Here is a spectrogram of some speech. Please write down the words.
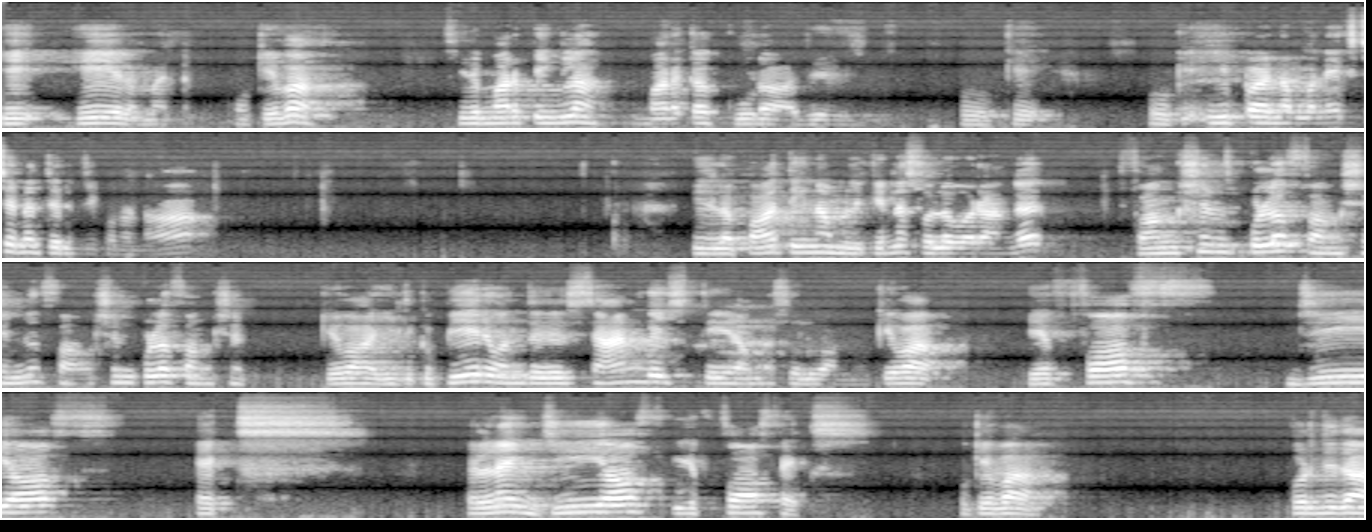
ஏ ஏ எலமெண்ட் ஓகேவா இது மறப்பீங்களா? மறக்கக்கூடாது. ஓகே ஓகே இப்போ நம்ம நெக்ஸ்ட் என்ன தெரிஞ்சுக்கணும்னா இதில் பார்த்தீங்கன்னா நம்மளுக்கு என்ன சொல்ல வராங்க? ஃபங்க்ஷனுக்குள்ளே ஃபங்க்ஷனு ஃபங்க்ஷனுக்குள்ளே ஃபங்க்ஷன் ஓகேவா இதுக்கு பேர் வந்து சாண்ட்விச் தியரம்னு சொல்லுவாங்க ஓகேவா F of G of X இல்லைன்னா G of F of X ஓகேவா புரிஞ்சுதா?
